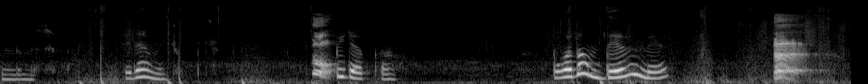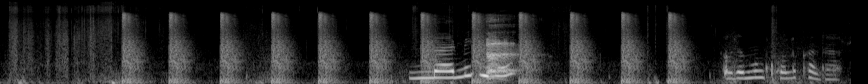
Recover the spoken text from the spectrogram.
bunda mesela? Neden mi çok küçük? Bir dakika. Bu adam dev mi? Mermi gibi. Adamın kolu kadar.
